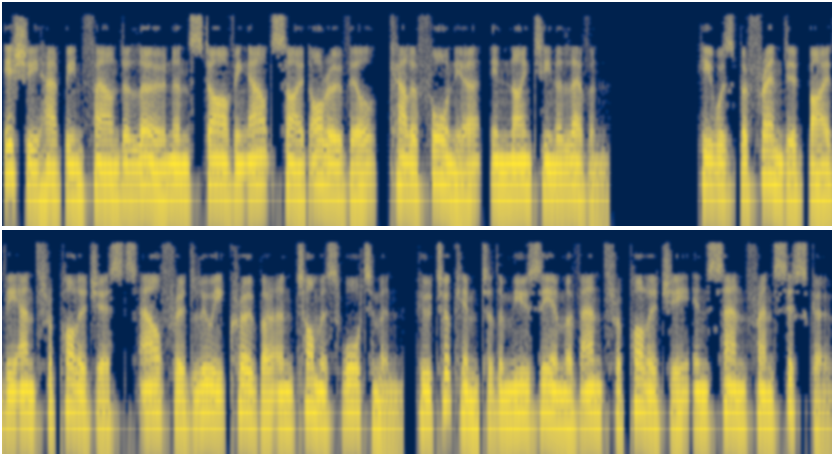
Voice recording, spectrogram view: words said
Ishi had been found alone and starving outside Oroville, California, in 1911. He was befriended by the anthropologists Alfred Louis Kroeber and Thomas Waterman, who took him to the Museum of Anthropology in San Francisco.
